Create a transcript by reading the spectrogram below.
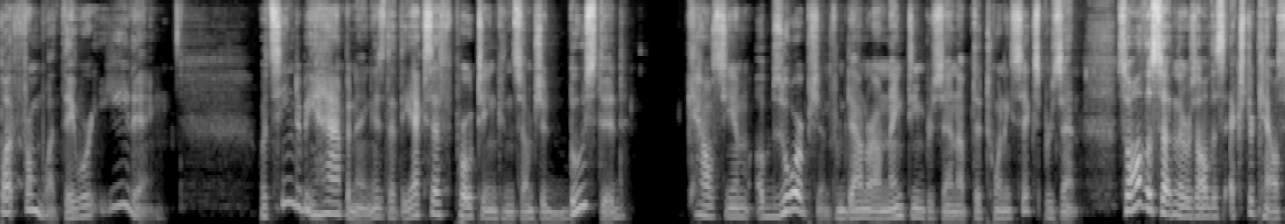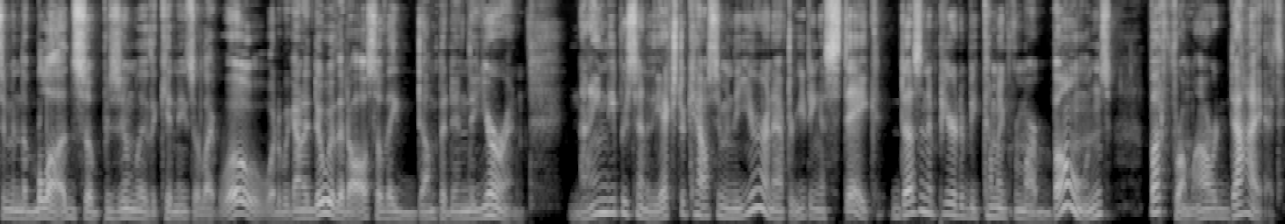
but from what they were eating. What seemed to be happening is that the excess protein consumption boosted calcium absorption from down around 19% up to 26%. So all of a sudden there was all this extra calcium in the blood, so presumably the kidneys are like, whoa, what are we going to do with it all? So they dump it in the urine. 90% of the extra calcium in the urine after eating a steak doesn't appear to be coming from our bones, but from our diet.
